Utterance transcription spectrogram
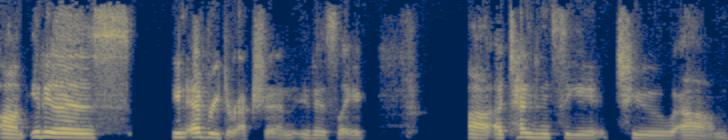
Um, it is in every direction. It is like uh, a tendency to, um,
